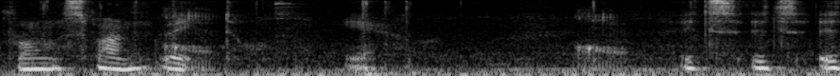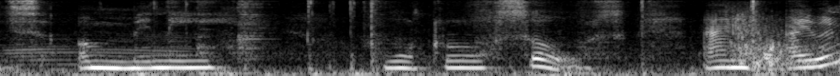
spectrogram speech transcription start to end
from spawn. Wait, yeah. It's it's it's a mini water source, and I even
